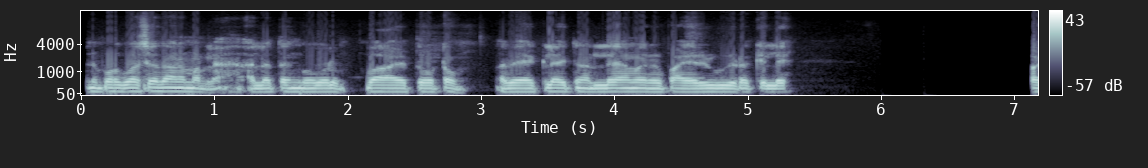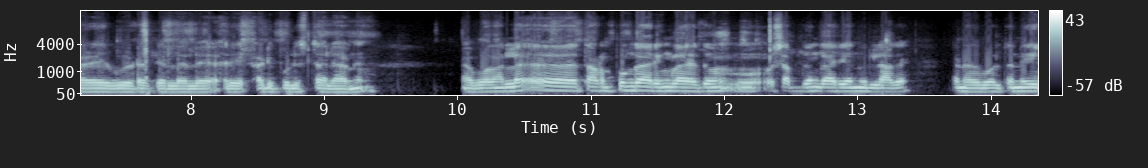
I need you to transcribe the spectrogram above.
പിന്നെ പുറകുവശം ഇതാണ് പറഞ്ഞത്. നല്ല തെങ്ങുകളും വാഴത്തോട്ടം ബാക്കിലായിട്ട് നല്ല പഴയ വീടൊക്കെ അല്ലേ പഴയ വീടൊക്കെ ഉള്ള അടിപൊളി സ്ഥലമാണ്. അപ്പോൾ നല്ല തണുപ്പും കാര്യങ്ങളായതും ശബ്ദവും കാര്യമൊന്നും ഇല്ലാതെ അതുപോലെ തന്നെ ഈ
